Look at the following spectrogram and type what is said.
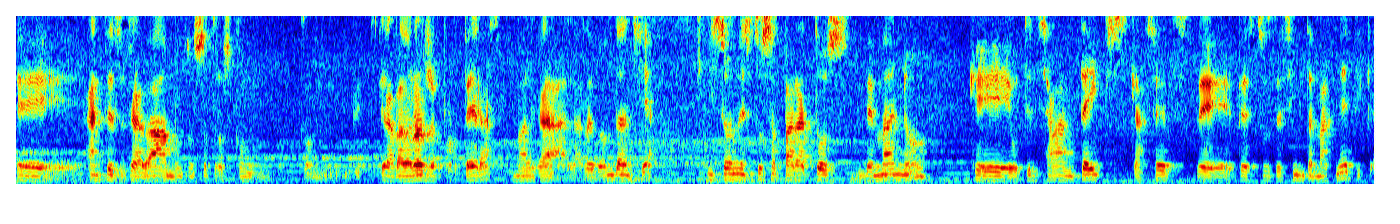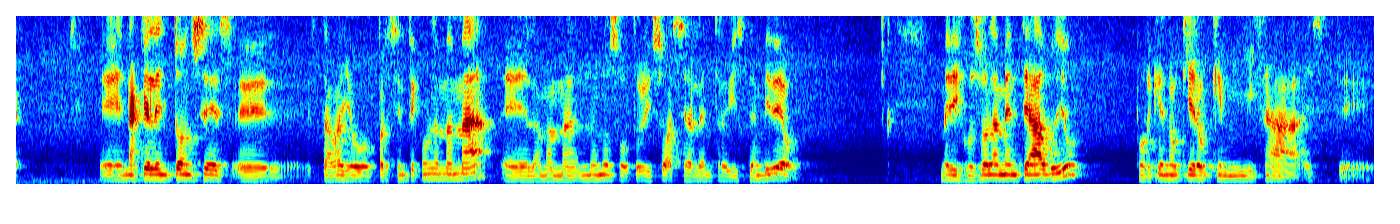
Eh, antes grabábamos nosotros con, grabadoras reporteras, malga la redundancia y son estos aparatos de mano que utilizaban tapes, cassettes de, estos de cinta magnética. En aquel entonces eh, estaba yo presente con la mamá, eh, la mamá no nos autorizó a hacer la entrevista en video, me dijo solamente audio, porque no quiero que mi hija, este,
